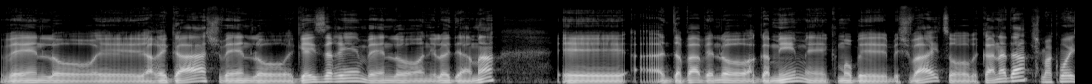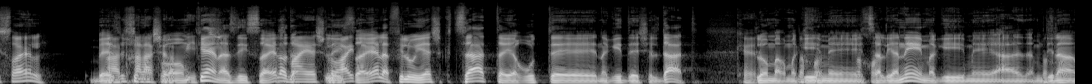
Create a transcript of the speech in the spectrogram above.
ואין לו אה, הרי געש, ואין לו גייזרים, ואין לו אני לא יודע מה. הדבר, ואין לו אגמים, אה, כמו בשוויץ או בקנדה. נשמע כמו ישראל. באיזשהו מקום. כן, אז לישראל, אז עוד, יש לו? לישראל אפילו יש קצת תיירות, אה, נגיד, אה, של דת. כן, כלומר, מגיעים נכון, נכון. צליינים, מגיעים, אה, המדינה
